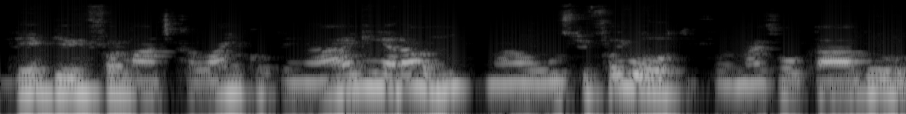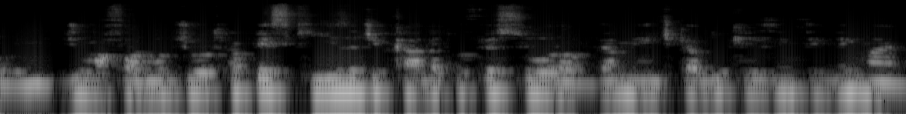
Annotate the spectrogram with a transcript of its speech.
de bioinformática lá em Copenhague era um, na USP foi outro, foi mais voltado de uma forma ou de outra para pesquisa de cada professor, obviamente, que é do que eles entendem mais.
